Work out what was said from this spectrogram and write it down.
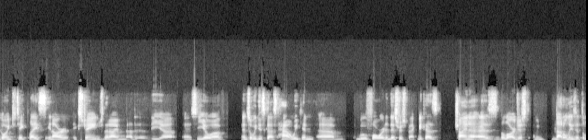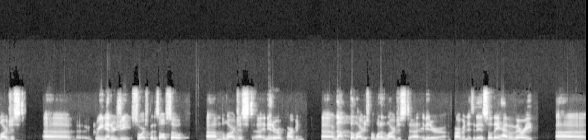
going to take place in our exchange that I'm the, the CEO of. And so we discussed how we can um, move forward in this respect because China, as the largest, I mean, not only is it the largest uh, green energy source, but it's also um, the largest uh, emitter of carbon, uh, not the largest, but one of the largest uh, emitter of carbon as it is. So they have a very uh,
